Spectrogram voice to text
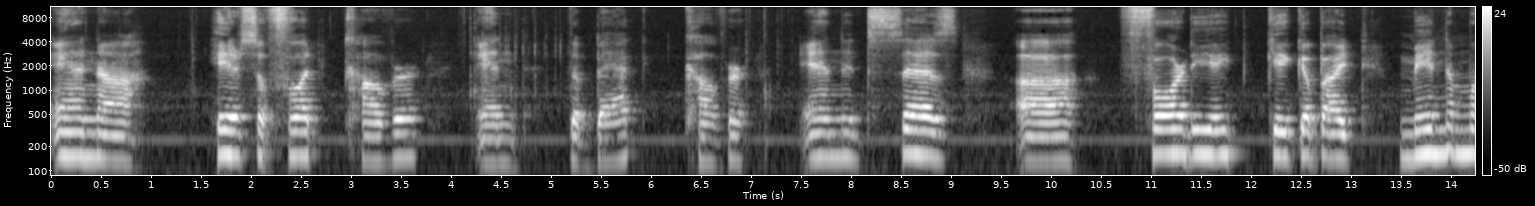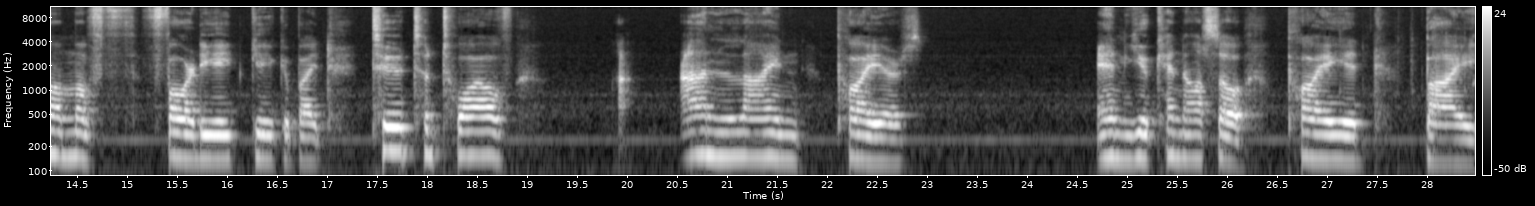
And uh, here's the front cover and the back cover. And it says uh, 48 gigabyte, minimum of 48 gigabyte, 2 to 12 uh, online players and you can also play it by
